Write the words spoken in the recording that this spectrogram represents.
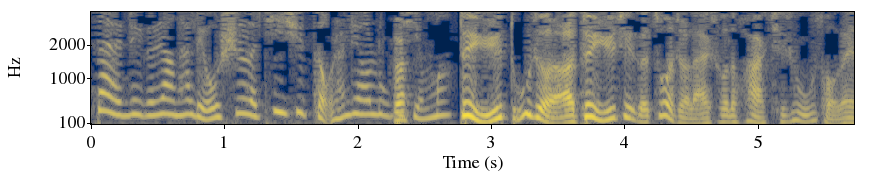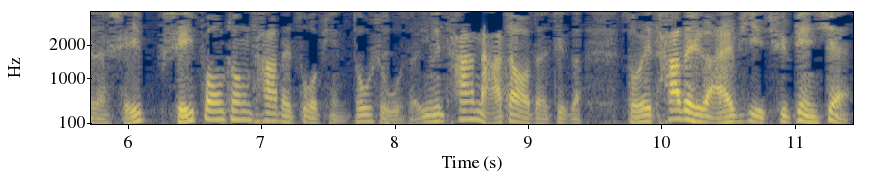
再这个让它流失了，继续走上这条路不行吗？对于读者啊，对于这个作者来说的话，其实无所谓的，谁谁包装他的作品都是无所谓，因为他拿到的这个所谓他的这个 IP 去变现，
